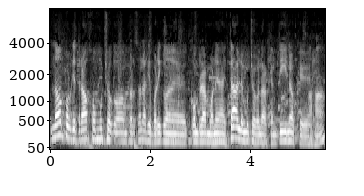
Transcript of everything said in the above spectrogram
No, porque trabajo mucho con personas que por ahí co- eh, compran monedas estables, mucho con argentinos que Ajá.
